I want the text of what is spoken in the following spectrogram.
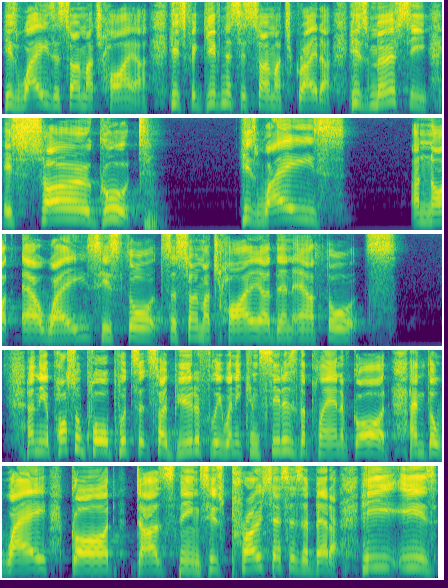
His ways are so much higher, His forgiveness is so much greater, His mercy is so good. His ways are not our ways. His thoughts are so much higher than our thoughts. And the Apostle Paul puts it so beautifully when he considers the plan of God and the way God does things. His processes are better. He is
